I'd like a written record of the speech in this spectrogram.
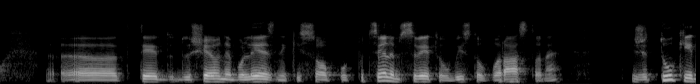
uh, te duševne bolezni, ki so po, po celem svetu v bistvu porastu, ne? že tukaj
